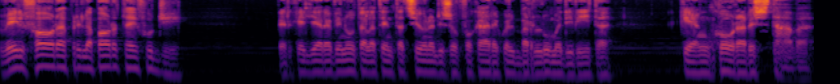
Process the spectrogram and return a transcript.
Villefort aprì la porta e fuggì, perché gli era venuta la tentazione di soffocare quel barlume di vita che ancora restava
